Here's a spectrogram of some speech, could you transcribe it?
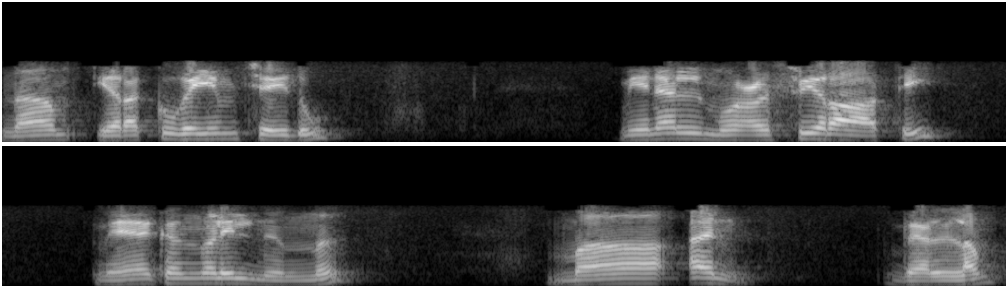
നാം ഇറക്കുകയും ചെയ്തു. മിനൽ മുഴസിറാത്തി മേഘങ്ങളിൽ നിന്ന് മാ അൻ വെള്ളം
